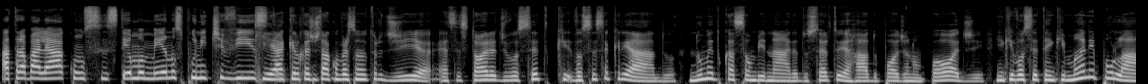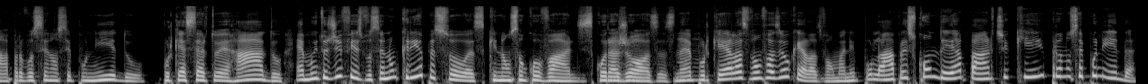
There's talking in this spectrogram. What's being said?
a trabalhar com um sistema menos punitivista. Que é aquilo que a gente estava conversando outro dia, essa história de você, que- você ser criado numa educação binária do certo e errado, pode ou não pode, em que você tem que manipular para você não ser punido, porque é certo ou errado, é muito difícil. Você não cria pessoas que não são covardes, corajosas, né? Porque elas vão fazer o quê? Elas vão manipular para esconder a parte que para não ser punida.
